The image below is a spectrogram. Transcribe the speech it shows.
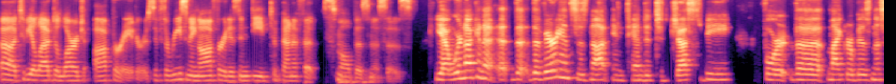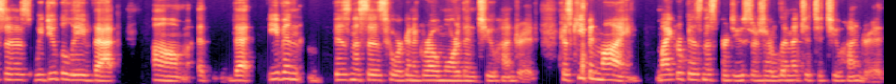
uh, to be allowed to large operators if the reasoning offered is indeed to benefit small businesses. Yeah, we're not going to, uh, the, the variance is not intended to just be for the micro businesses. We do believe that um, that even businesses who are going to grow more than 200, because keep in mind, micro business producers are limited to 200,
